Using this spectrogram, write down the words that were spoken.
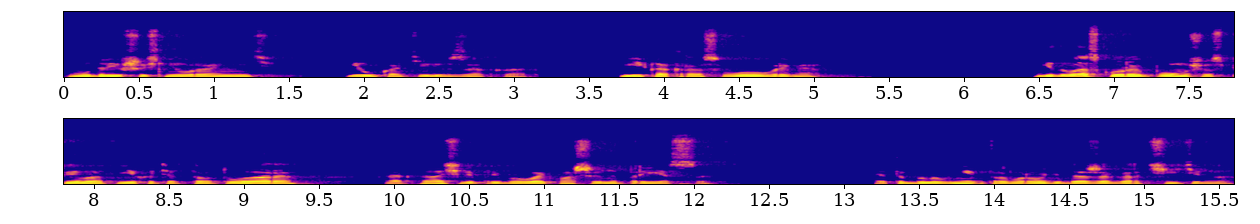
умудрившись не уронить, и укатили в закат. И как раз вовремя. Едва скорая помощь успела отъехать от тротуара, как начали прибывать машины прессы. Это было в некотором роде даже огорчительно.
